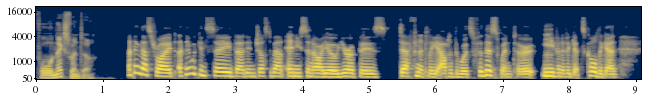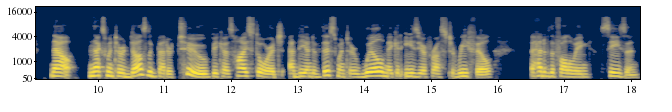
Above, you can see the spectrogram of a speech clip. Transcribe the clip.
for next winter. I think that's right. I think we can say that in just about any scenario, Europe is definitely out of the woods for this winter, even if it gets cold again. Now, next winter does look better too, because high storage at the end of this winter will make it easier for us to refill ahead of the following season.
